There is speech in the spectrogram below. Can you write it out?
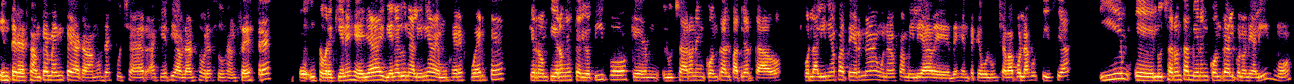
Interesantemente, acabamos de escuchar a Ketty hablar sobre sus ancestres eh, y sobre quién es ella. Y viene de una línea de mujeres fuertes que rompieron estereotipos, que mm, lucharon en contra del patriarcado. Por la línea paterna, una familia de, de gente que luchaba por la justicia y eh, lucharon también en contra del colonialismo.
